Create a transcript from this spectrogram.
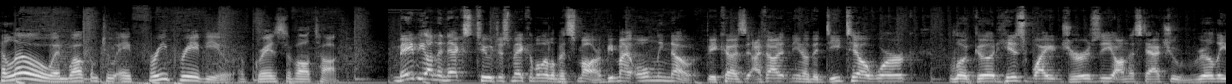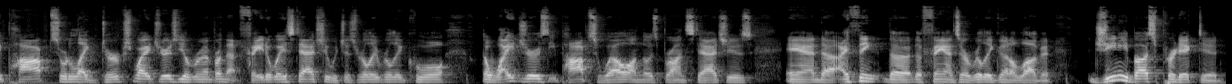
Hello, and welcome to a free preview of Greatest of All Talk. Maybe on the next two, just make them a little bit smaller. Be my only note because I thought you know the detail work looked good. His white jersey on the statue really popped, sort of like Dirk's white jersey. You'll remember on that fadeaway statue, which is really really cool. The white jersey pops well on those bronze statues, and uh, I think the the fans are really going to love it. Jeanie Buss predicted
